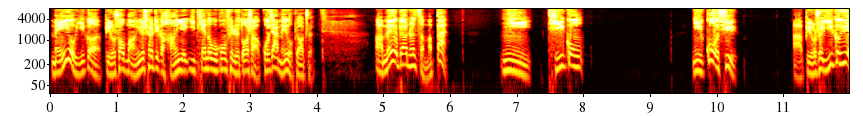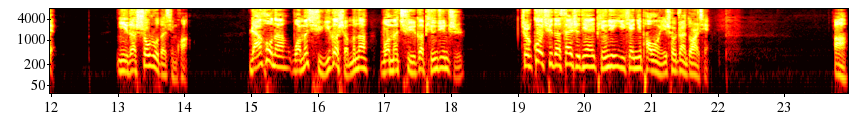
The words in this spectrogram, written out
没有一个，比如说网约车这个行业一天的误工费是多少，国家没有标准，啊，没有标准怎么办？你提供，你过去，啊，比如说一个月，你的收入的情况，然后呢，我们取一个什么呢？我们取一个平均值。就是过去的三十天，平均一天你跑网约车赚多少钱？啊？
